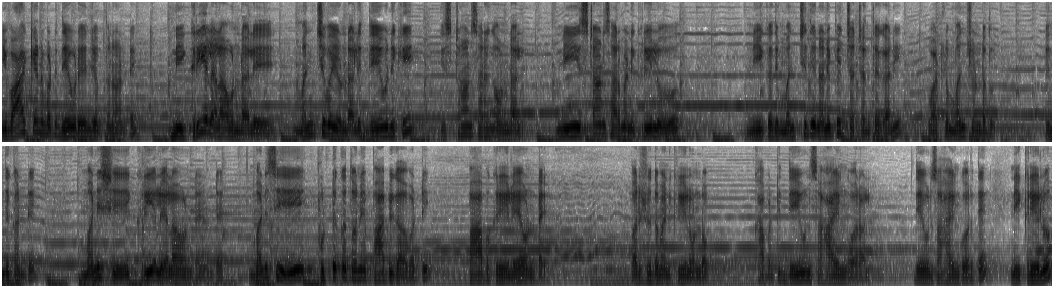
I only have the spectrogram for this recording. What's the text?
ఈ వాక్యాన్ని బట్టి దేవుడు ఏం చెప్తున్నా అంటే నీ క్రియలు ఎలా ఉండాలి? మంచివై ఉండాలి. దేవునికి ఇష్టానుసారంగా ఉండాలి. నీ ఇష్టానుసారమైన క్రియలు నీకు అది మంచిది అని అనిపించచ్చు అంతేగాని వాటిలో మంచి ఉండదు. ఎందుకంటే మనిషి క్రియలు ఎలా ఉంటాయంటే మనిషి పుట్టుకతోనే పాపి కాబట్టి పాపక్రియలే ఉంటాయి. పరిశుద్ధమైన క్రియలు ఉండవు. కాబట్టి దేవుని సహాయం కోరాలి. దేవుని సహాయం కోరితే నీ క్రియలు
